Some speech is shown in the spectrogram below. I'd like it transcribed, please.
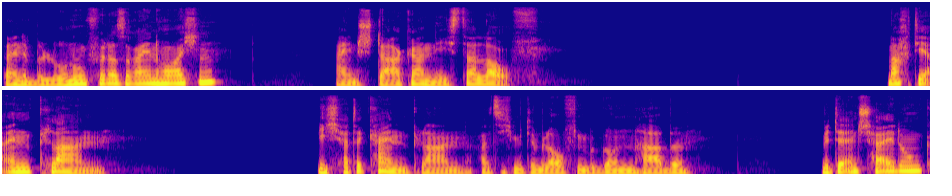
Deine Belohnung für das Reinhorchen? Ein starker nächster Lauf. Mach dir einen Plan. Ich hatte keinen Plan, als ich mit dem Laufen begonnen habe. Mit der Entscheidung,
